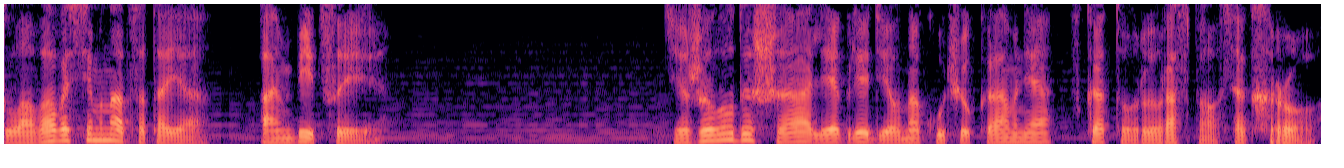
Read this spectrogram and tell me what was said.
Глава 18. Амбиции. Тяжело дыша, Олег глядел на кучу камня, в которую распался Кхро.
